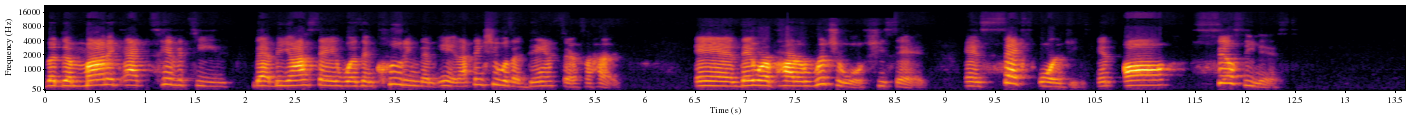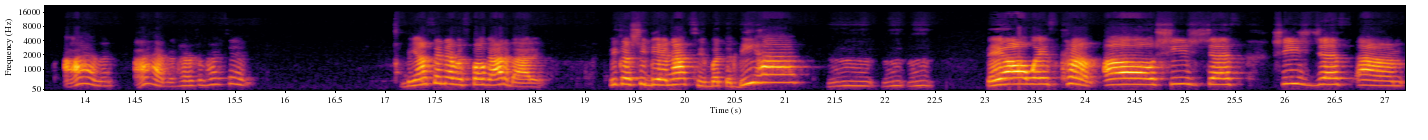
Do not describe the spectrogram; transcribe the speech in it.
the demonic activities that Beyonce was including them in. I think she was a dancer for her. And they were a part of rituals, she said, and sex orgies and all filthiness. I haven't I haven't heard from her since. Beyonce never spoke out about it because she dared not to. But the BeyHive, mm, mm, mm, they always come. Oh, she's just she's just um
